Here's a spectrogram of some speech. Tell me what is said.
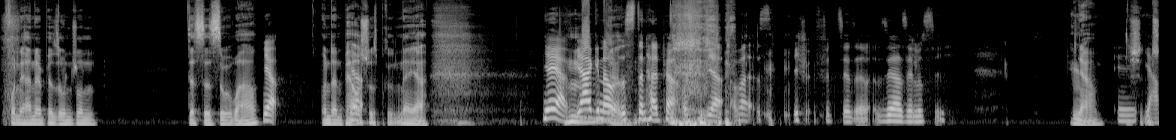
von der anderen Person schon, dass das so war. Ja. Und dann per Ja. Ausschuss, naja. Ja, ja, ja, genau. ja. Das ist dann halt per Ausschuss. Ja, aber es, ich finde es sehr, sehr, sehr, sehr lustig. Ja. Äh, ja.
